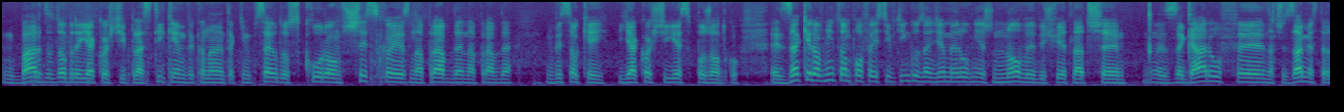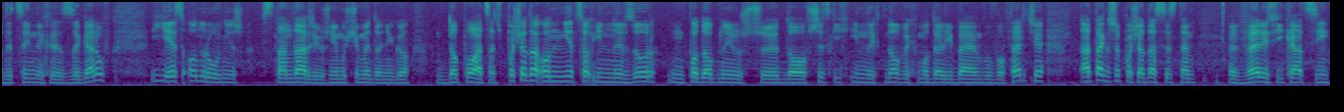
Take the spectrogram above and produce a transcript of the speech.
bardzo dobrej jakości plastikiem, wykonane takim pseudoskórą. Wszystko jest naprawdę, naprawdę wysokiej jakości, jest w porządku. Za kierownicą po faceliftingu znajdziemy również nowy wyświetlacz e, zegarów, e, znaczy zamiast tradycyjnych zegarów i jest on również w standardzie, już nie musimy do niego dopłacać. Posiada on nieco inny wzór, podobny już e, do wszystkich innych nowych modeli BMW w ofercie, a także posiada system weryfikacji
